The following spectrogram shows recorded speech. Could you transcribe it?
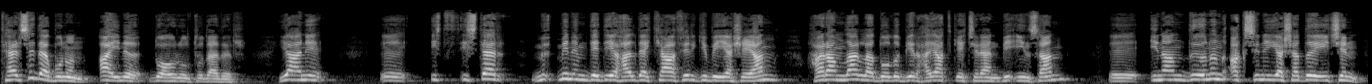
Tersi de bunun aynı doğrultudadır. Yani e, ister müminim dediği halde kafir gibi yaşayan, haramlarla dolu bir hayat geçiren bir insan, e, inandığının aksini yaşadığı için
